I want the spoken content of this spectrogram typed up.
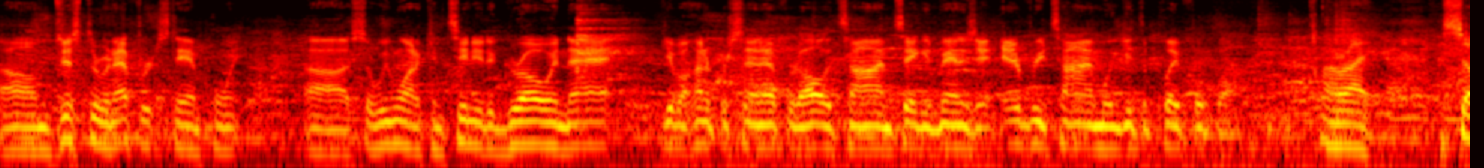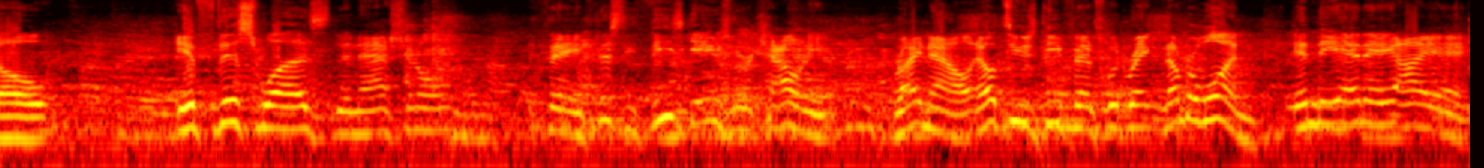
um, just through an effort standpoint. Uh, so we want to continue to grow in that, give 100% effort all the time, take advantage of every time we get to play football. All right. So, if this was the national thing, if this, these games were counting right now, LTU's defense would rank number one in the NAIA.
